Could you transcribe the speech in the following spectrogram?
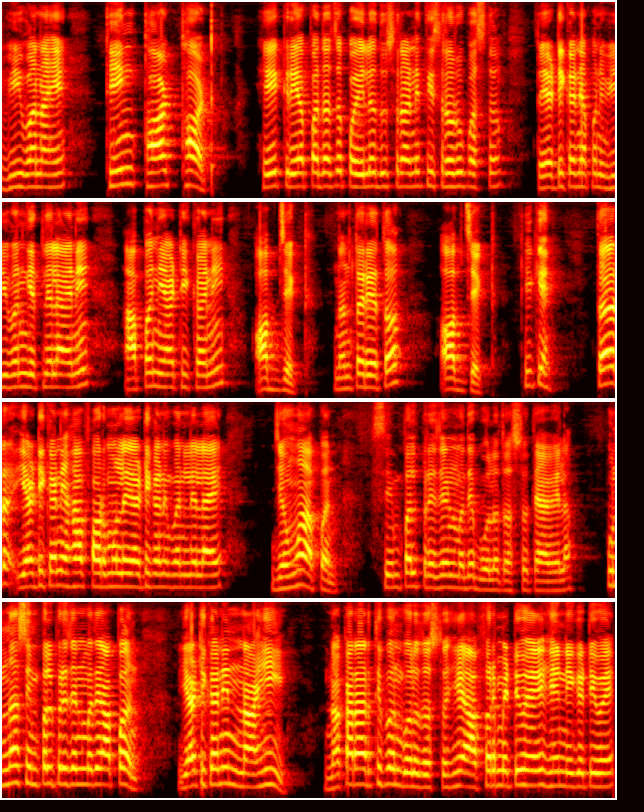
व्ही वन आहे. थिंक थॉट थॉट हे क्रियापदाचं पहिलं दुसरं आणि तिसरं रूप असतं. तर या ठिकाणी आपण व्ही वन घेतलेलं आहे आणि आपण या ठिकाणी ऑब्जेक्ट नंतर येतं ऑब्जेक्ट ठीक आहे? तर या ठिकाणी हा फॉर्म्युला या ठिकाणी बनलेला आहे. जेव्हा आपण सिंपल प्रेझेंटमध्ये बोलत असतो त्यावेळेला. पुन्हा सिंपल प्रेझेंटमध्ये आपण या ठिकाणी नाही नकारार्थी पण बोलत असतो. हे अफर्मेटिव्ह आहे हे निगेटिव्ह आहे.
